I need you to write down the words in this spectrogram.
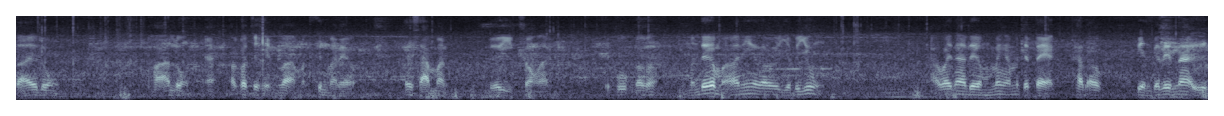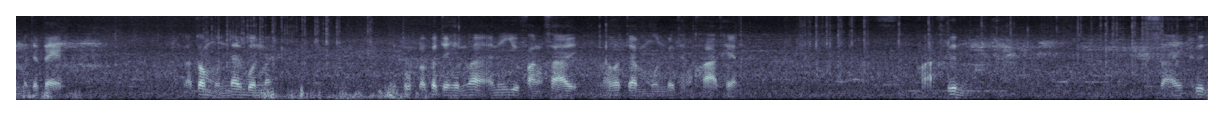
ซ้ายลง ขวาลงอะเราก็จะเห็นว่ามันขึ้นมาแล้วได้สามอันเหลืออีกสองอันเสร็จปุ๊บเราก็เหมือนเดิมอันนี้เราอย่าไปยุ่ง เอาไว้หน้าเดิมไม่งั้นมันจะแตก ถ้าเราเปลี่ยนไปเล่นหน้าอื่นมันจะแตก แล้วก็หมุนด้านบนมาปุ๊บเราก็จะเห็นว่าอันนี้อยู่ฝั่งซ้าย เราก็จะหมุนไปทางขวาแทน ขวาขึ้น ซ้ายขึ้น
